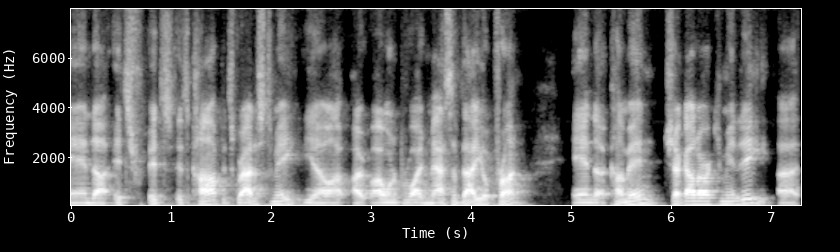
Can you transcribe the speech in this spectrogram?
and uh, it's it's it's comp. It's gratis to me. You know, I, I want to provide massive value up front, and uh, come in, check out our community. Uh,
